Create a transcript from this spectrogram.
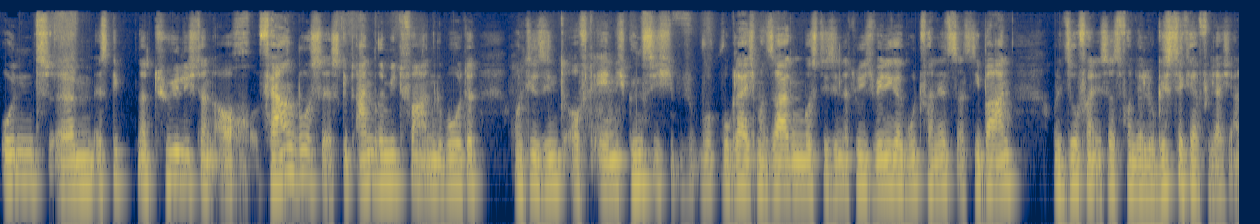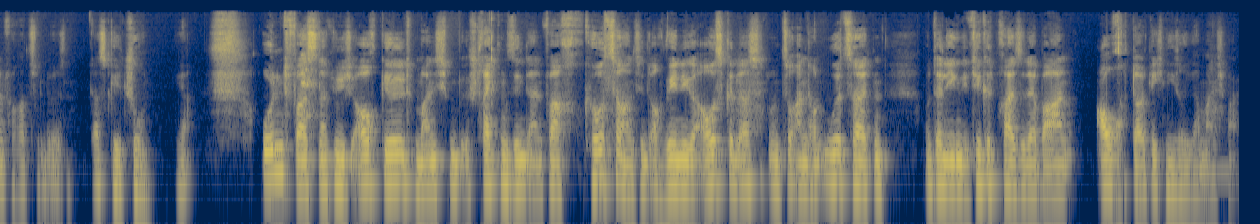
Und ähm, es gibt natürlich dann auch Fernbusse, es gibt andere Mitfahrangebote und die sind oft ähnlich günstig, wo, wogleich man sagen muss, die sind natürlich weniger gut vernetzt als die Bahn. Und insofern ist das von der Logistik her vielleicht einfacher zu lösen. Das geht schon, ja. Und was natürlich auch gilt, manche Strecken sind einfach kürzer und sind auch weniger ausgelastet und zu anderen Uhrzeiten unterliegen die Ticketpreise der Bahn auch deutlich niedriger manchmal.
